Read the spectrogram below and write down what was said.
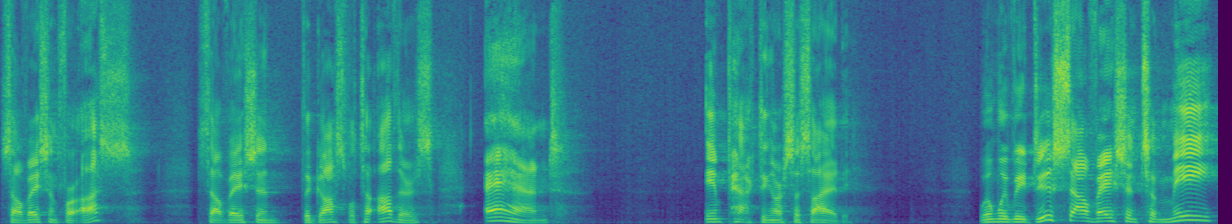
Salvation for us, salvation, the gospel to others, and impacting our society when we reduce salvation to me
